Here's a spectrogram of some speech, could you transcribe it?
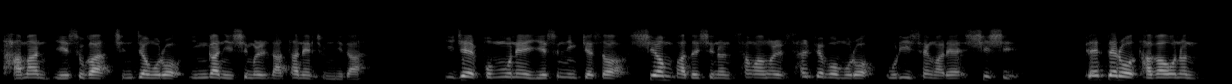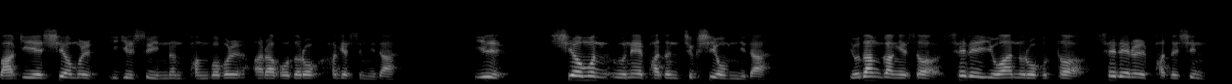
다만 예수가 진정으로 인간이심을 나타내 줍니다. 이제 본문에 예수님께서 시험 받으시는 상황을 살펴보므로 우리 생활에 시시 때때로 다가오는 마귀의 시험을 이길 수 있는 방법을 알아보도록 하겠습니다. 1. 시험은 은혜 받은 즉시 옵니다. 요단강에서 세례 요한으로부터 세례를 받으신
